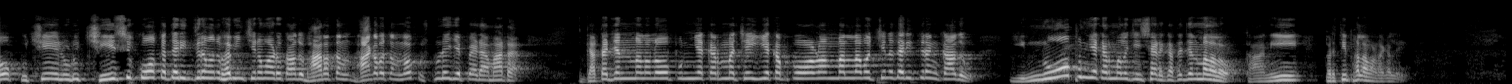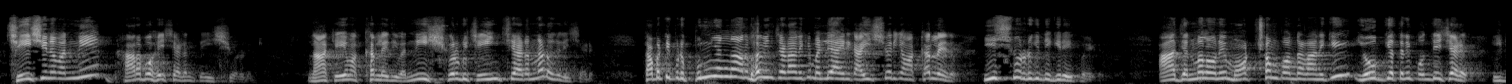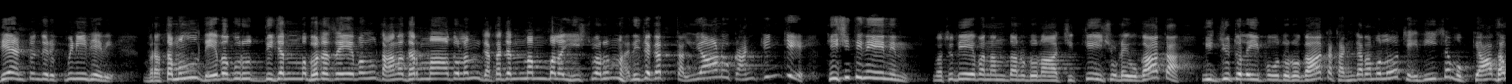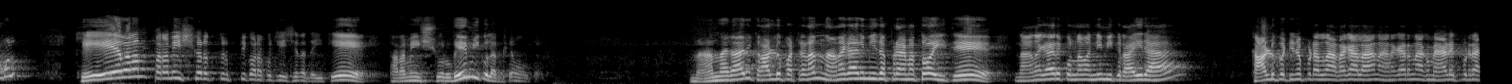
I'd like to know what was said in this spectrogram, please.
ఓ కుచేలుడు చేసుకోక దరిద్రం అనుభవించినవాడు కాదు. భారతం భాగవతంలో కృష్ణుడే చెప్పాడు ఆ మాట. గత జన్మలలో పుణ్యకర్మ చెయ్యకపోవడం వల్ల వచ్చిన దరిద్రం కాదు. ఎన్నో పుణ్యకర్మలు చేశాడు గత జన్మలలో కానీ ప్రతిఫలం అడగలేదు. చేసినవన్నీ ధారబోహేశాడంతే ఈశ్వరుడు. నాకేం అక్కర్లేదు ఇవన్నీ ఈశ్వరుడు చేయించాడన్నాడు వదిలేశాడు. కాబట్టి ఇప్పుడు పుణ్యంగా అనుభవించడానికి మళ్ళీ ఆయనకి ఐశ్వర్యం అక్కర్లేదు. ఈశ్వరుడికి దిగిరైపోయాడు ఆ జన్మలోనే మోక్షం పొందడానికి యోగ్యతని పొందేశాడు. ఇదే అంటుంది రుక్మిణీదేవి. వ్రతముల్ దేవగురు ద్విజన్మభుర సేవల్ దాన ధర్మాదులం గత జన్మంబల ఈశ్వరున్ హరిజగత్ కళ్యాణు కాంక్షించి హిసితినేనిన్ వసుదేవనందనుడు నా చిత్తేశుడేవుగాక నిద్యుతులైపోదురుగాక టంగరములో చేదీశ ముఖ్యాధముల్. కేవలం పరమేశ్వర తృప్తి కొరకు చేసినదైతే పరమేశ్వరుడే మీకు లభ్యమవుతాడు. నాన్నగారి కాళ్ళు పట్టడం నాన్నగారి మీద ప్రేమతో అయితే నాన్నగారికి ఉన్నవన్నీ మీకు రాయిరా? కాళ్ళు పట్టినప్పుడల్లా అడగాల? నాన్నగారు నాకు మేడ ఎప్పుడు రా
